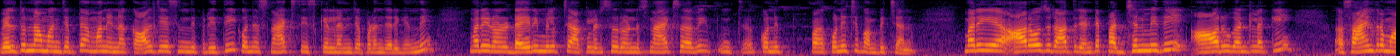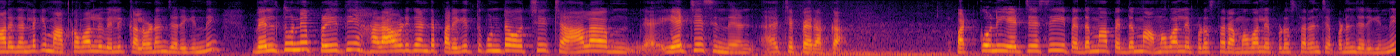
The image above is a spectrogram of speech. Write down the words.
వెళ్తున్నామని చెప్తే అమ్మ నిన్న కాల్ చేసింది ప్రీతి కొంచెం స్నాక్స్ తీసుకెళ్ళని చెప్పడం జరిగింది. మరి రెండు డైరీ మిల్క్ చాక్లెట్స్ రెండు స్నాక్స్ అవి కొన్ని ప- కొనిచ్చి పంపించాను. మరి ఆ రోజు రాత్రి అంటే పద్దెనిమిది ఆరు గంటలకి సాయంత్రం ఆరు గంటలకి మా అక్క వాళ్ళు వెళ్ళి కలవడం జరిగింది. వెళ్తూనే ప్రీతి హడావుడిగా అంటే పరిగెత్తుకుంటూ వచ్చి చాలా ఏడ్ ఏడ్చేసింది చెప్పారు అక్క. పట్టుకొని ఏడ్చేసి పెద్దమ్మ పెద్దమ్మ అమ్మ వాళ్ళు ఎప్పుడు వస్తారు అమ్మ వాళ్ళు ఎప్పుడు వస్తారని చెప్పడం జరిగింది.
